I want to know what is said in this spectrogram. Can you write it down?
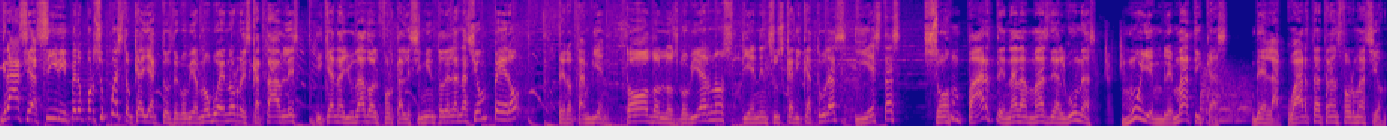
Gracias, Siri, pero por supuesto que hay actos de gobierno buenos, rescatables y que han ayudado al fortalecimiento de la nación, pero pero también todos los gobiernos tienen sus caricaturas y estas son parte nada más de algunas muy emblemáticas de la cuarta transformación.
